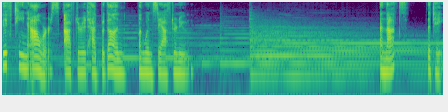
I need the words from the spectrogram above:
15 hours after it had begun on Wednesday afternoon. And that's the take.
